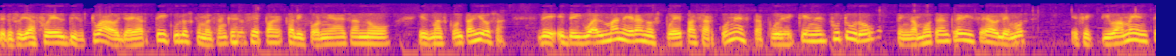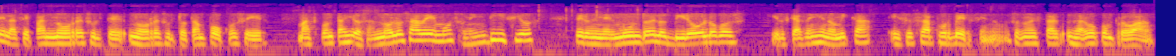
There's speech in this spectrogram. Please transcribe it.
pero eso ya fue desvirtuado, ya hay artículos que muestran que esa cepa California esa no es más contagiosa. De, igual manera nos puede pasar con esta, puede que en el futuro tengamos otra entrevista y hablemos efectivamente la cepa no, resulte, no resultó tampoco ser más contagiosa. No lo sabemos, son indicios, pero en el mundo de los virólogos y los que hacen genómica, eso está por verse, ¿no? Eso no está, es algo comprobado.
